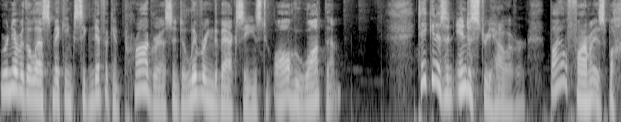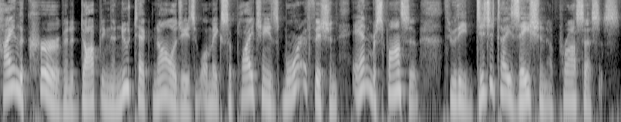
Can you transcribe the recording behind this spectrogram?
we're nevertheless making significant progress in delivering the vaccines to all who want them. Taken as an industry, however, biopharma is behind the curve in adopting the new technologies that will make supply chains more efficient and responsive through the digitization of processes.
